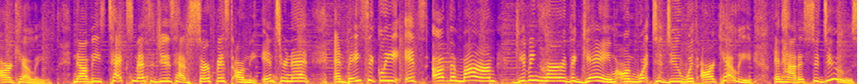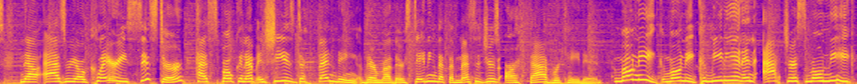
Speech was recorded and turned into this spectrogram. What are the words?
R. Kelly. Now, these text messages have surfaced on the internet, and basically, it's of the mom giving her the game on what to do with R. Kelly and how to seduce. Now, Azriel Clary's sister has spoken up and she is defending their mother, stating that the messages are fabricated. Mo'Nique, Mo'Nique, comedian and actress Mo'Nique,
